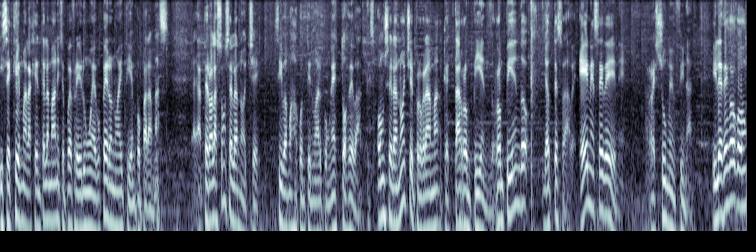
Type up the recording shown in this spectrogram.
y se quema la gente la mano y se puede freír un huevo, pero no hay tiempo para más. Ah, Pero a las 11 de la noche sí vamos a continuar con estos debates. 11 de la noche el programa que está rompiendo. Rompiendo, ya usted sabe, NCDN, resumen final. Y les dejo con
